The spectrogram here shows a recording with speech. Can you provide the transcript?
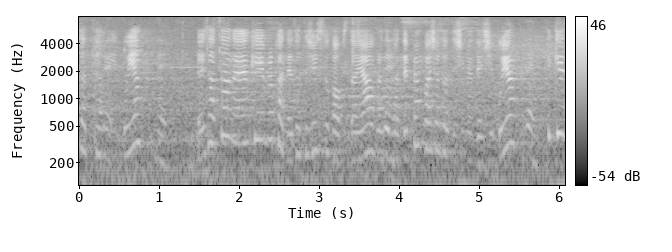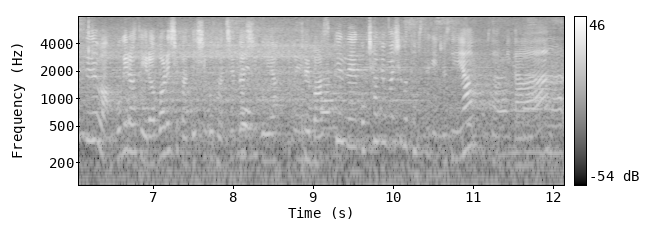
네, 기념 사탕이고요. 네. 네, 사탕은 케이블카 내서 드실 수가 없어요. 그래서 네. 반대편 가셔서 드시면 되시고요. 네. 티켓은 왕복이라서 잃어버리시면 안 되시고 거칠 네. 가시고요. 네. 저희 마스크는 꼭 착용하시고 탑승해 주세요. 감사합니다.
